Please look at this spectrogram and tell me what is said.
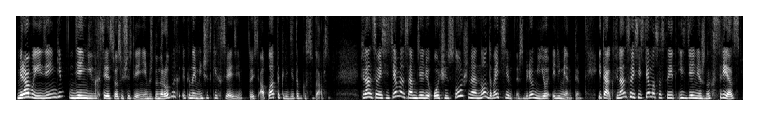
Мировые деньги – деньги как средство осуществления международных экономических связей, то есть оплата кредитов государств. Финансовая система на самом деле очень сложная, но давайте разберем ее элементы. Итак, финансовая система состоит из денежных средств,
